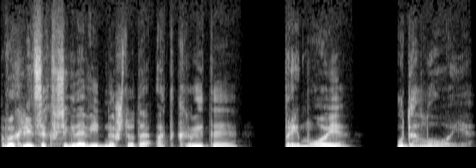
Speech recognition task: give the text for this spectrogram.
В их лицах всегда видно что-то открытое, прямое, удалое.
